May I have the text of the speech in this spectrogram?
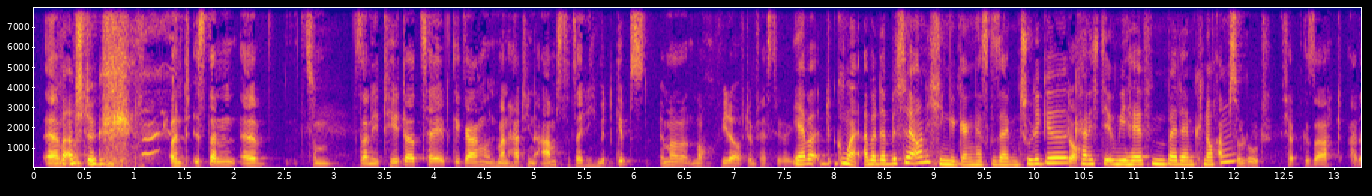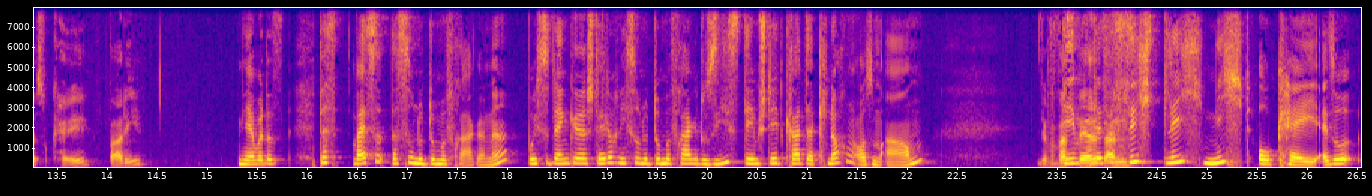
war ein Stückgefühl. und ist dann äh, zum Sanitäterzelt gegangen und man hat ihn abends tatsächlich mit Gips immer noch wieder auf dem Festival Ja, aber guck mal, aber da bist du ja auch nicht hingegangen, hast gesagt, entschuldige, Doch. kann ich dir irgendwie helfen bei deinem Knochen? Absolut. Ich habe gesagt, alles okay, Buddy? Ja, aber das, das, weißt du, das ist so eine dumme Frage, ne? Wo ich so denke, stell doch nicht so eine dumme Frage. Du siehst, dem steht gerade der Knochen aus dem Arm. Ja, was dem, wäre das dann? ist sichtlich nicht okay. Also,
